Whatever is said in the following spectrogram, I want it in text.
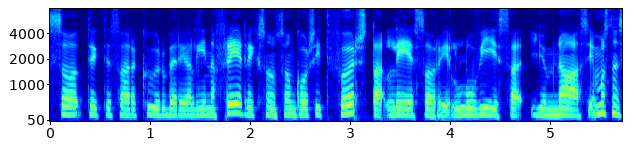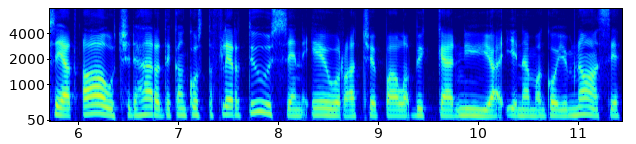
så tyckte Sara Kurberg och Lina Fredriksson som går sitt första läsår i Lovisa gymnasium. Jag måste säga att ouch, det här att det kan kosta flera tusen euro att köpa alla böcker nya när man går gymnasiet.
